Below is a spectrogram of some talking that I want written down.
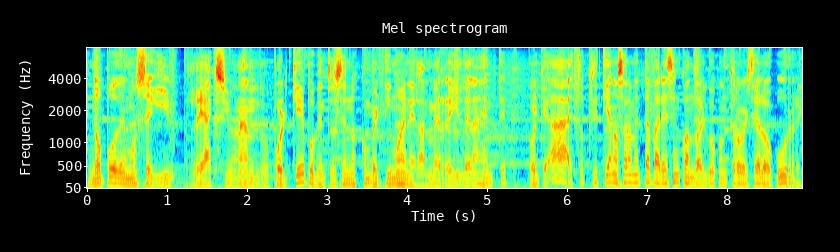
no podemos seguir reaccionando. ¿Por qué? Porque entonces nos convertimos en el hazme reír de la gente. Porque, ah, estos cristianos solamente aparecen cuando algo controversial ocurre.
